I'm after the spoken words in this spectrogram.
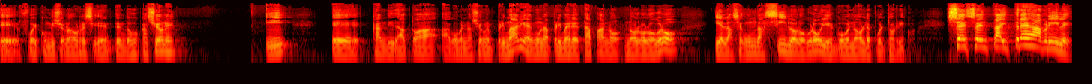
Eh, fue comisionado residente en dos ocasiones y eh, candidato a, gobernación en primaria. En una primera etapa no, no lo logró y en la segunda sí lo logró y es gobernador de Puerto Rico. 63 abriles,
